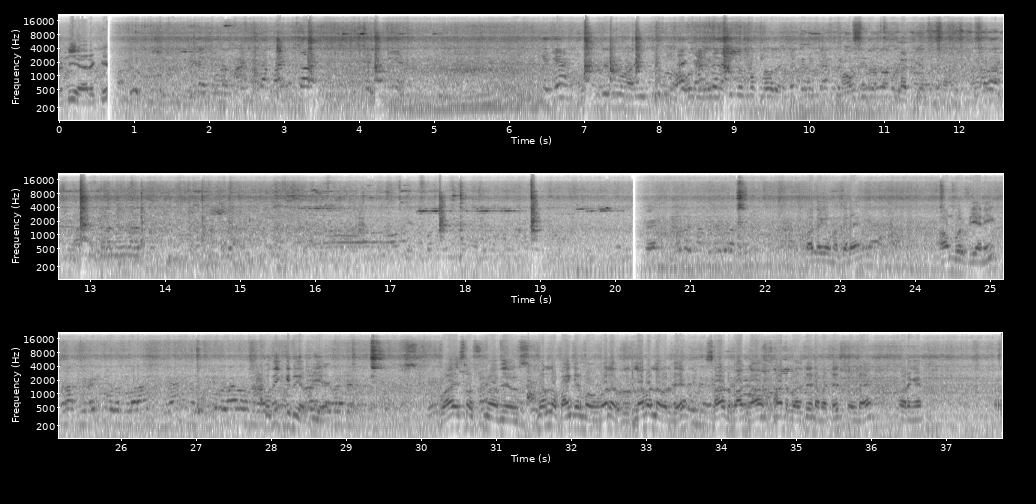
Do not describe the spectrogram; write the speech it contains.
ரெடியாக இருக்கு. பார்த்துங்க மக்களே ஆம்பூர் பிரியாணி கொதிக்குது அப்படியே வாய்ஸ்லாம் ஸ்மெல்லாம் பயங்கரமாக வர லெவலில் வருது சாப்பிட்டு பார்க்கலாம் சாப்பிட்டு பார்த்துட்டு நம்ம டேஸ்ட் சொல்கிறேன் பாருங்கள்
